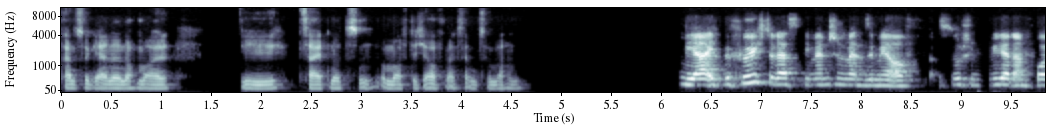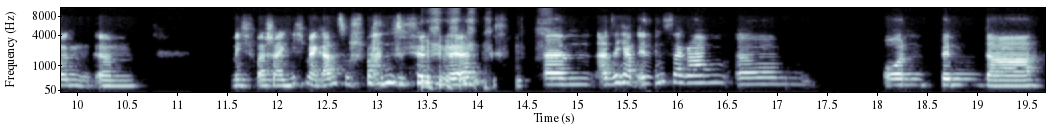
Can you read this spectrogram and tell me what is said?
kannst du gerne nochmal die Zeit nutzen, um auf dich aufmerksam zu machen. Ja, ich befürchte, dass die Menschen, wenn sie mir auf Social Media dann folgen, ähm, mich wahrscheinlich nicht mehr ganz so spannend finden werden. ähm, also ich habe Instagram ähm, und bin da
